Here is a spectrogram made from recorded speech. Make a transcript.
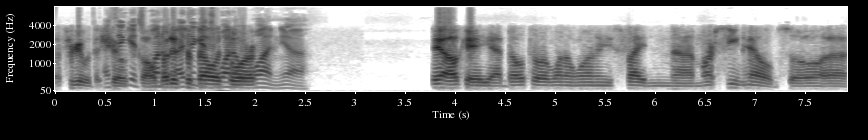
I forget what the I show's think it's called, one, but I it's a think it's Bellator. 101, yeah. Yeah, okay, yeah, Bellator 101. And he's fighting uh, Marcin Held. So, uh,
